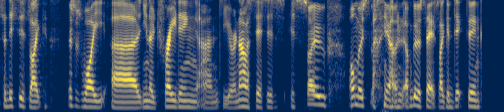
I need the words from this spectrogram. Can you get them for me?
So this is like this is why uh, you know trading and your analysis is is so almost you know, I'm going to say it's like addicting.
